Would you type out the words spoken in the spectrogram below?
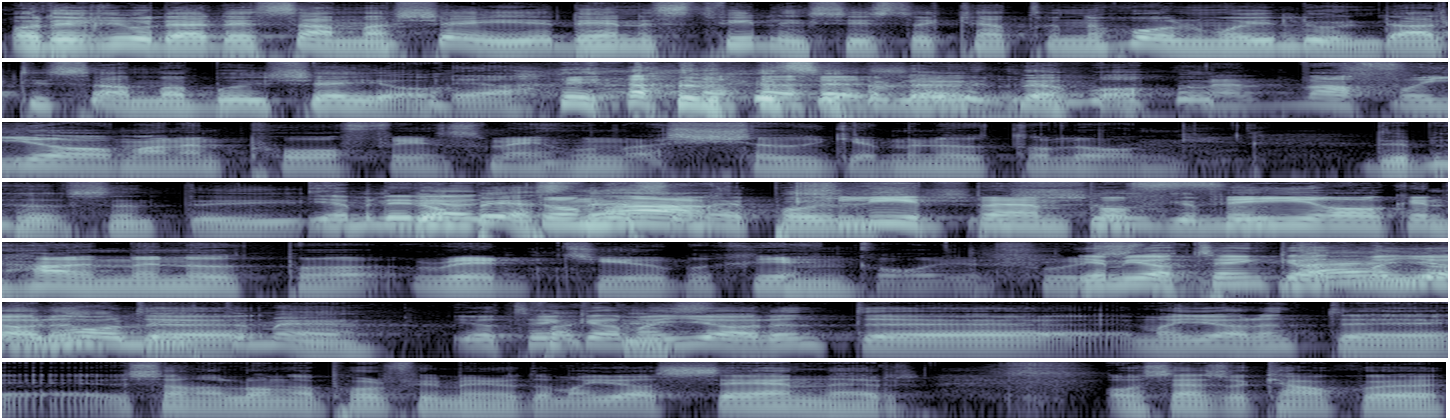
Och det roliga, det är samma tjej, det är hennes tvillingsyster Katrineholm och i Lund, alltid samma tjejer. Ja, Det är så jävla underbart. Men varför gör man en porrfilm som är 120 minuter lång? Det behövs inte. Ja, men det de det- bästa De är som är här på klippen på 20 minuter. fyra och en halv minut på RedTube räcker Mm. ju ja men jag fullständigt. tänker att man Nej, gör lite inte... mer. Jag tänker att man faktiskt. gör inte, man gör inte sådana långa porrfilmer utan man gör scener och sen så kanske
